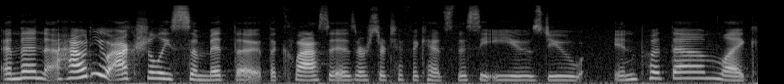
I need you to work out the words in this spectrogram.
And then how do you actually submit the, the classes or certificates, the CEUs? Do you input them like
